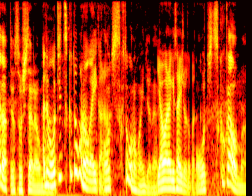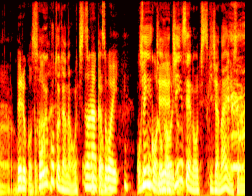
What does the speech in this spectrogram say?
いだってよそしたらお前。あでも落ち着くとこの方がいいかな落ち着くとこの方がいいんじゃない？和らぎ斎場とか。落ち着くかお前。ベルコとか。そういうことじゃない落ち着くそうなんかすごいいお線香の香りとか。人生の落ち着きじゃないのそれは。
